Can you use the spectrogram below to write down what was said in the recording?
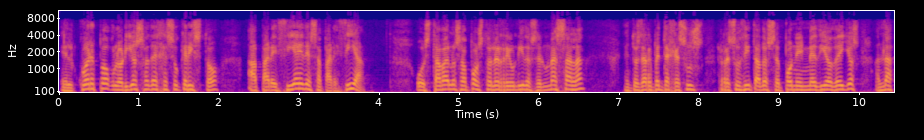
el cuerpo glorioso de Jesucristo aparecía y desaparecía. O estaban los apóstoles reunidos en una sala, entonces de repente Jesús resucitado se pone en medio de ellos, anda,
